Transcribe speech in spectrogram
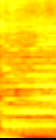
was wrong.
